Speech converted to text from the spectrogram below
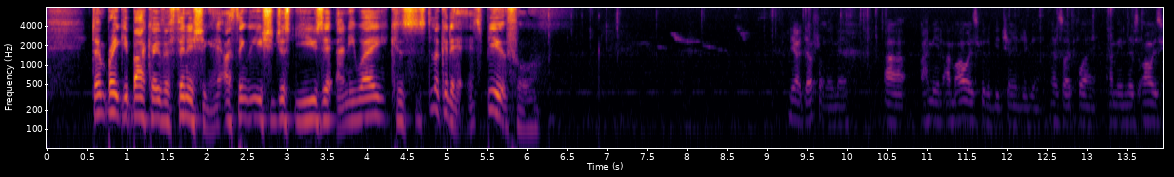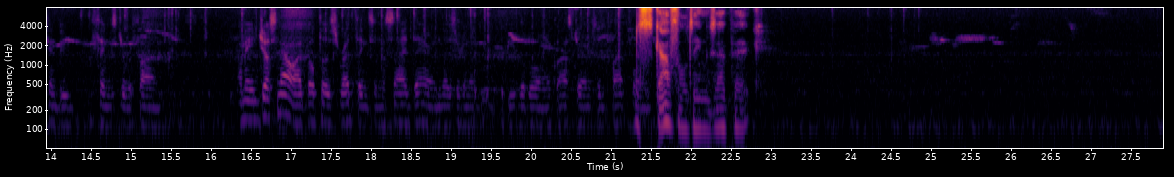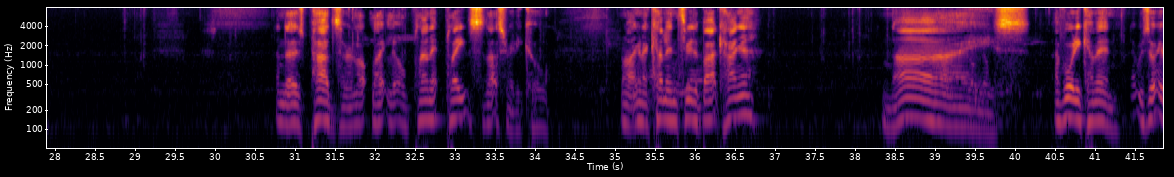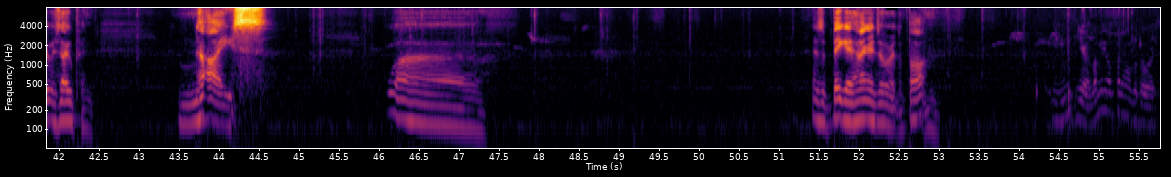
don't break your back over finishing it. I think that you should just use it anyway, because look at it. It's beautiful. Yeah, definitely, man. Uh, I mean, I'm always going to be changing it as I play. I mean, there's always going to be things to refine. I mean, just now I built those red things on the side there, and those are going to be little uh, glass domes and platforms. The scaffolding's epic. And those pads are a lot like little planet plates, so that's really cool. Right, I'm going to come in through the back hangar. Nice. I've already come in. It was it was open. Nice. Whoa. There's a bigger hangar door at the bottom. hmm Here, let me open all the doors.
